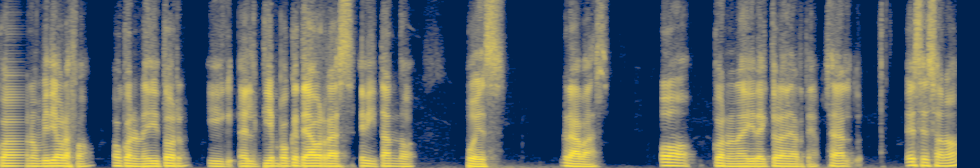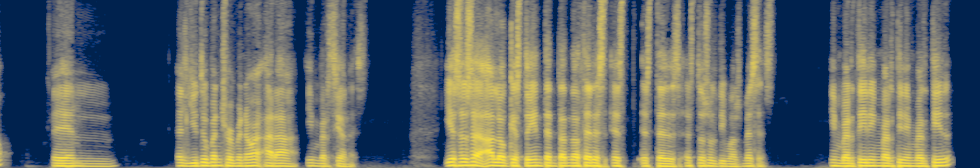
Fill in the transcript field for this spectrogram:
con un videógrafo o con un editor y el tiempo que te ahorras editando, pues grabas o con una directora de arte. O sea, es eso, ¿no? El YouTube Entrepreneur hará inversiones. Y eso es a lo que estoy intentando hacer es- es- estes- estos últimos meses. Invertir, invertir, invertir,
